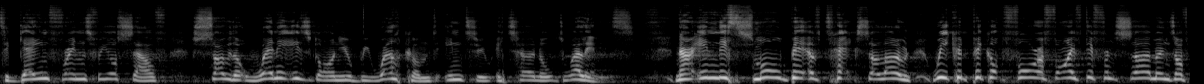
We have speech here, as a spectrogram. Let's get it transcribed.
to gain friends for yourself, so that when it is gone, you'll be welcomed into eternal dwellings. Now, in this small bit of text alone, we could pick up four or five different sermons of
